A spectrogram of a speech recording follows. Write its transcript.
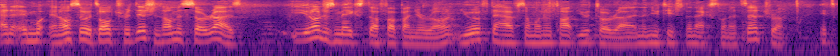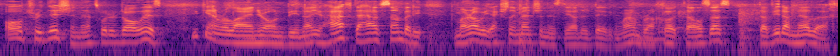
And, and also, it's all tradition. It's almost Torah. You don't just make stuff up on your own. You have to have someone who taught you Torah, and then you teach the next one, etc. It's all tradition. That's what it all is. You can't rely on your own bina. You have to have somebody. Gemara, we actually mentioned this the other day. The Gemara in Brachot tells us David Amelech,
